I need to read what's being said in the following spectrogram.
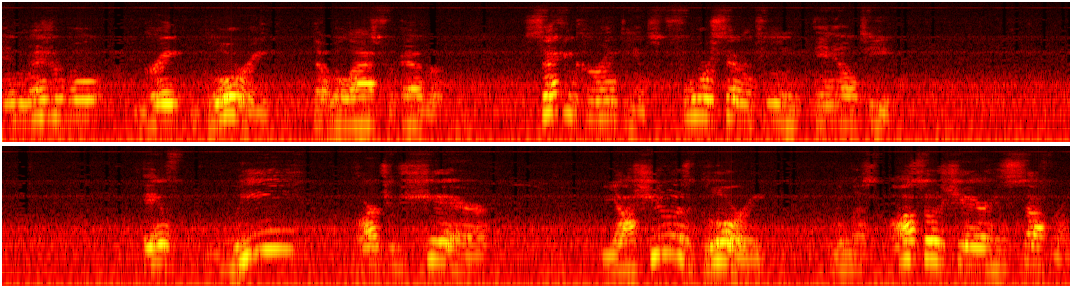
immeasurable great glory that will last forever. 2 Corinthians 4:17 NLT. If we are to share Yeshua's glory, we must also share his suffering.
